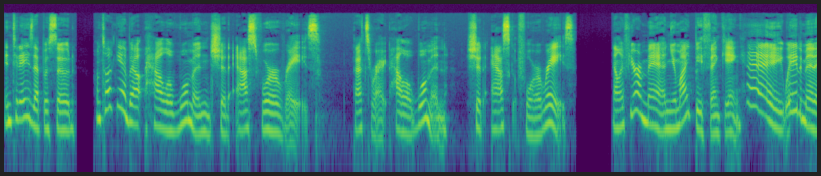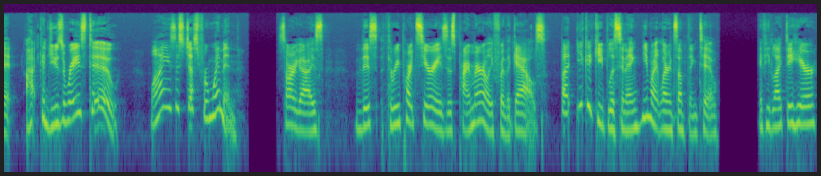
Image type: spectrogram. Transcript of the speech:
In today's episode, I'm talking about how a woman should ask for a raise. That's right, how a woman should ask for a raise. Now, if you're a man, you might be thinking, hey, wait a minute, I could use a raise too. Why is this just for women? Sorry, guys, this three part series is primarily for the gals, but you could keep listening. You might learn something too. If you'd like to hear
